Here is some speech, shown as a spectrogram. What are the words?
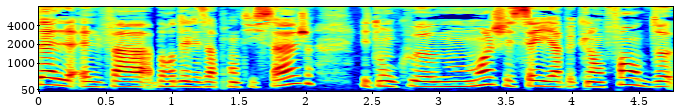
elle, elle va aborder les apprentissages. Et donc euh, moi, j'essaye avec l'enfant de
